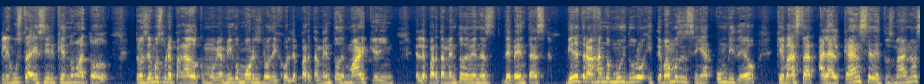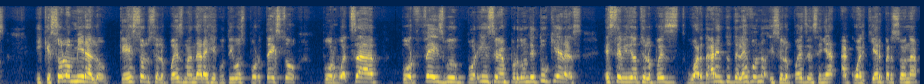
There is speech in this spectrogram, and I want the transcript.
le gusta decir que no a todo? Entonces hemos preparado, como mi amigo Morris lo dijo, el departamento de marketing, el departamento de ventas, de ventas viene trabajando muy duro y te vamos a enseñar un video que va a estar al alcance de tus manos y que solo míralo, que eso se lo puedes mandar a ejecutivos por texto, por WhatsApp, por Facebook, por Instagram, por donde tú quieras. Este video te lo puedes guardar en tu teléfono y se lo puedes enseñar a cualquier persona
